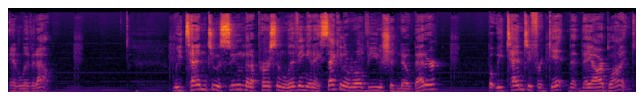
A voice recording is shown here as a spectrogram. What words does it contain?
and live it out. We tend to assume that a person living in a secular worldview should know better, but we tend to forget that they are blind.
